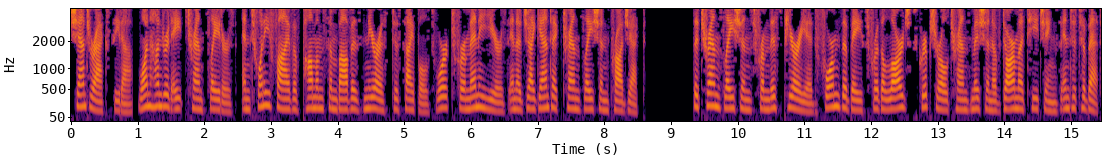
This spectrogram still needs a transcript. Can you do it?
Shantaraksita, 108 translators, and 25 of Padmasambhava's nearest disciples worked for many years in a gigantic translation project. The translations from this period formed the base for the large scriptural transmission of Dharma teachings into Tibet.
